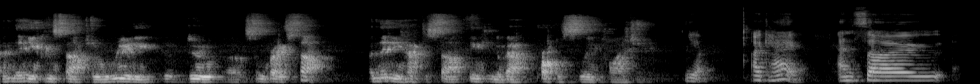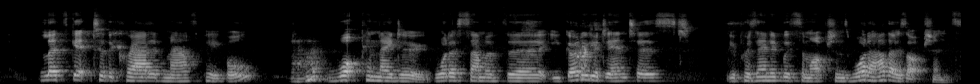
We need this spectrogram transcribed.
And then you can start to really do uh, some great stuff and then you have to start thinking about proper sleep hygiene. Yeah. Okay. And so let's get to the crowded mouth people. Mm-hmm. What can they do? What are some of the? You go to your dentist. You're presented with some options. What are those options?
